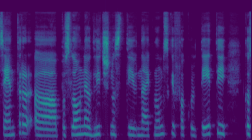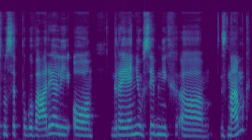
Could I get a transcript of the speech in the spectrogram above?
Center uh, poslovne odličnosti na ekonomski fakulteti, ko smo se pogovarjali o grajenju osebnih uh, znamk.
